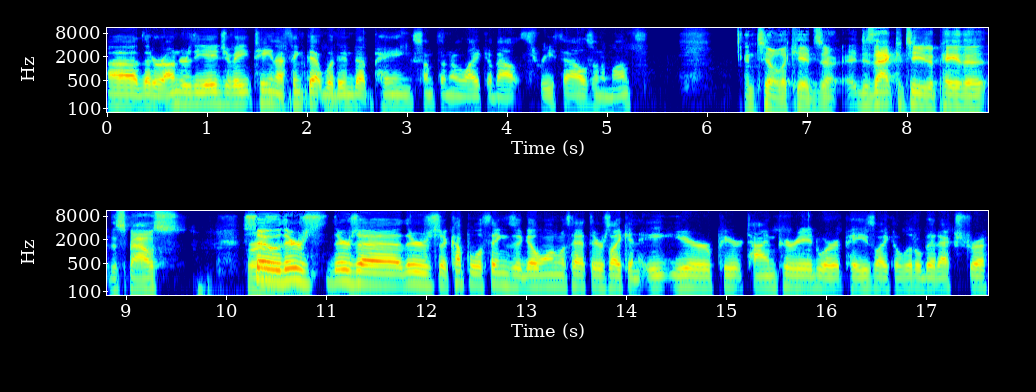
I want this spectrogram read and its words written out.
uh, that are under the age of 18, I think that would end up paying something like about three thousand a month. Until the kids are, does that continue to pay the the spouse? So there's there's a there's a couple of things that go on with that. There's like an eight year per- time period where it pays like a little bit extra.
